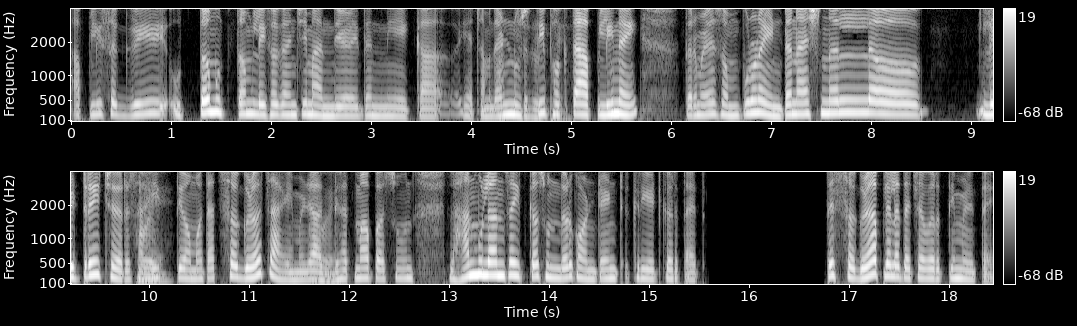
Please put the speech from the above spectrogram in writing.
आपली सगळी उत्तम उत्तम लेखकांची मांदियाळी त्यांनी एका याच्यामध्ये. आणि नुसती. फक्त आपली नाही तर म्हणजे संपूर्ण इंटरनॅशनल लिटरेचर साहित्य मग त्यात सगळंच आहे. म्हणजे. अध्यात्मापासून लहान मुलांचं इतकं सुंदर कॉन्टेंट क्रिएट करतायत. ते सगळं आपल्याला त्याच्यावरती मिळतंय.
